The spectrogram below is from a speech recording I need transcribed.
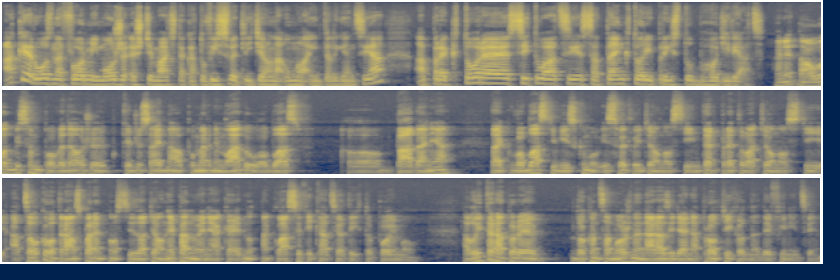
Aké rôzne formy môže ešte mať takáto vysvetliteľná umelá inteligencia a pre ktoré situácie sa ten, ktorý prístup hodí viac? Hneď na úvod by som povedal, že keďže sa jedná o pomerne mladú oblasť o, bádania, tak v oblasti výskumu vysvetliteľnosti, interpretovateľnosti a celkovo transparentnosti zatiaľ nepanuje nejaká jednotná klasifikácia týchto pojmov. A v literatúre je dokonca možné naraziť aj na protichodné definície.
